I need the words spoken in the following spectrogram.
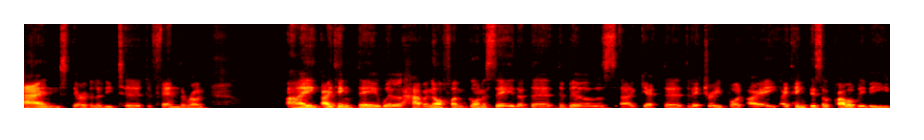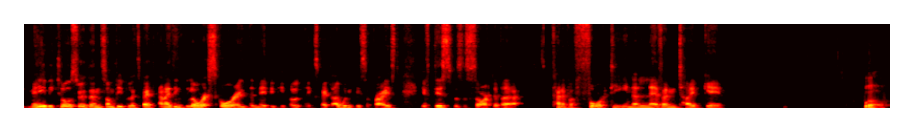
and their ability to defend the run. I I think they will have enough. I'm gonna say that the the Bills uh, get the the victory, but I I think this will probably be maybe closer than some people expect, and I think lower scoring than maybe people expect. I wouldn't be surprised if this was a sort of a kind of a 14-11 type game. Well,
